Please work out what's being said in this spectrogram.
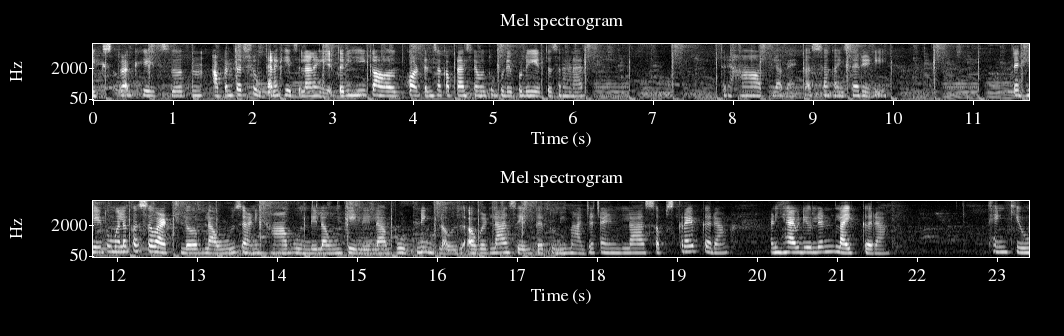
एक्स्ट्रा खेचत आपण तर शिवताना खेचला नाही आहे तरीही का कॉटनचा कपडा असल्यामुळे तो पुढे पुढे येतच राहणार. तर हा आपला बॅग असा काहीसा रेडी तर हे तुम्हाला कसं वाटलं? ब्लाऊज आणि हा बुंदी लावून केलेला बोटनेक ब्लाऊज आवडला असेल तर तुम्ही माझ्या चॅनलला सबस्क्राईब करा आणि ह्या व्हिडिओला लाईक करा. थँक्यू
